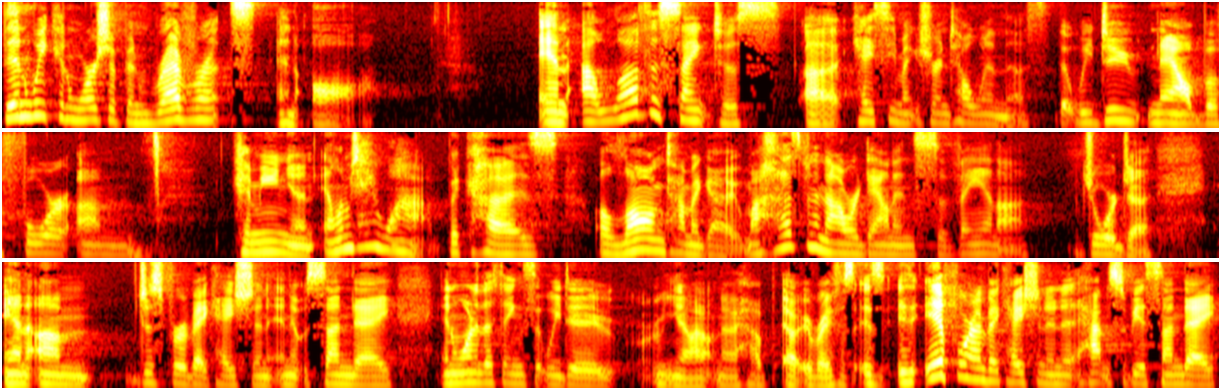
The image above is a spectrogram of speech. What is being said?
then we can worship in reverence and awe. And I love the Sanctus, uh, Casey, make sure and tell Win this, that we do now before um, communion. And let me tell you why. Because a long time ago, my husband and I were down in Savannah Georgia, and um, just for a vacation, and it was Sunday. And one of the things that we do, you know, I don't know how everybody feels, is if we're on vacation and it happens to be a Sunday,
